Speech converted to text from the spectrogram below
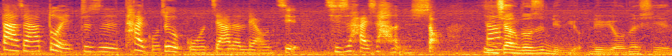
大家对就是泰国这个国家的了解其实还是很少。印象都是旅游旅游那些的，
